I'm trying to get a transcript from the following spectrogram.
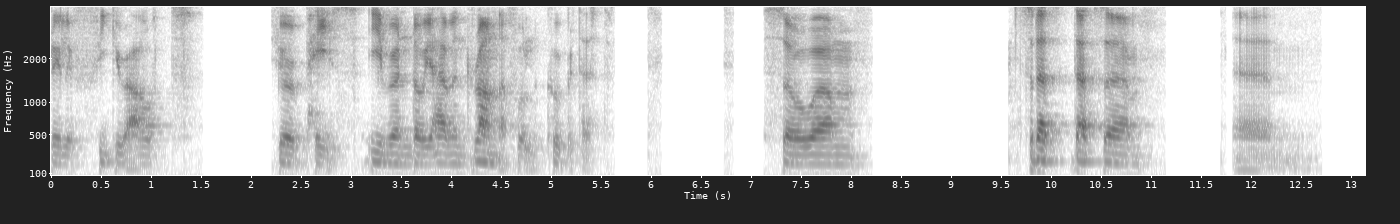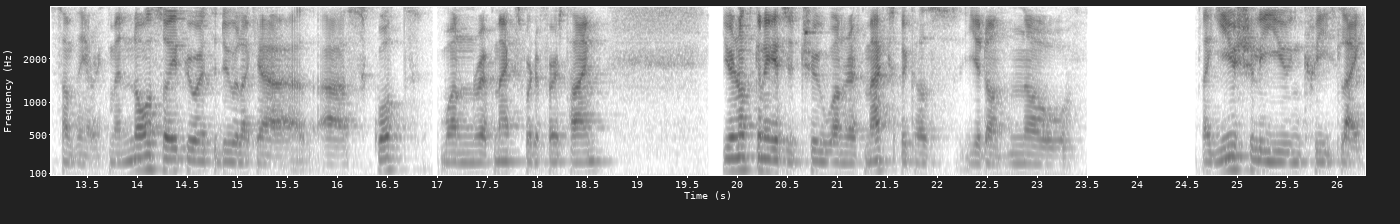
really figure out your pace, even though you haven't run a full Cooper test. So um, so that's that's um, um, something I recommend. And also, if you were to do like a, a squat, one rep max for the first time, you're not gonna get your true one rep max because you don't know like usually you increase like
